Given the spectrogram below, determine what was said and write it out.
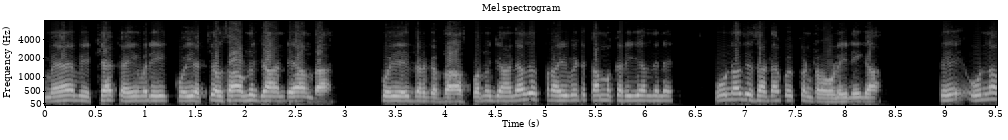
ਮੈਂ ਵੇਖਿਆ ਕਈ ਵਾਰੀ ਕੋਈ ਅਚਲ ਸਾਹਿਬ ਨੂੰ ਜਾਣ ਡਿਆ ਹੁੰਦਾ, ਕੋਈ ਇਧਰ ਗੁਰਦਾਸਪੁਰ ਨੂੰ ਜਾਣ ਡਿਆ, ਉਹ ਪ੍ਰਾਈਵੇਟ ਕੰਮ ਕਰੀ ਜਾਂਦੇ ਨੇ, ਉਹਨਾਂ ਦੇ ਸਾਡਾ ਕੋਈ ਕੰਟਰੋਲ ਹੀ ਨਹੀਂਗਾ ਤੇ ਉਹਨਾਂ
